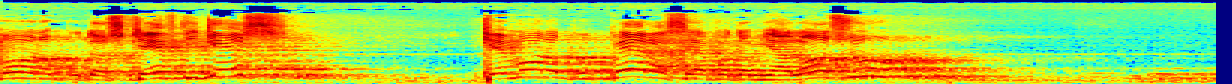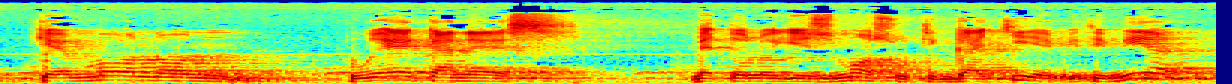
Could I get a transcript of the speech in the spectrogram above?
μόνο που το σκέφτηκες και μόνο που πέρασε από το μυαλό σου και μόνο που έκανες με το λογισμό σου την κακή επιθυμία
